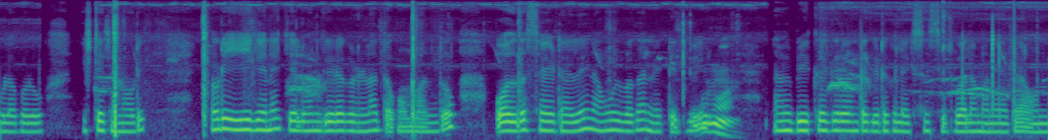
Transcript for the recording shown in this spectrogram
ಹುಳಗಳು ಇಷ್ಟಿದೆ ನೋಡಿ. ನೋಡಿ, ಈಗೇನೆ ಕೆಲವೊಂದು ಗಿಡಗಳನ್ನ ತೊಗೊಂಬಂದು ಹೊಲದ ಸೈಡಲ್ಲಿ ನಾವು ಇವಾಗ ನೆಟ್ಟಿದ್ವಿ. ನಮಗೆ ಬೇಕಾಗಿರುವಂಥ ಗಿಡಗಳು ಎಕ್ಸಸ್ ಇದ್ವಲ್ಲ ಮನೆ ಹತ್ರ ಅವನ್ನ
